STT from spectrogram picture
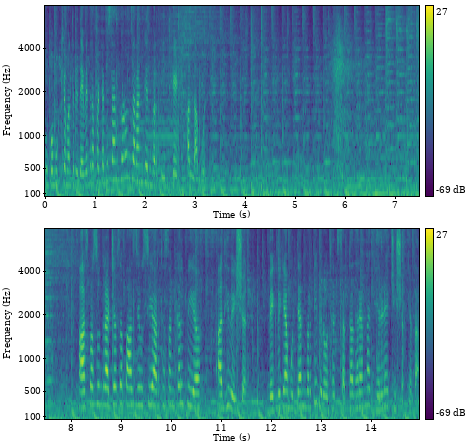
उपमुख्यमंत्री देवेंद्र फडणवीसांकडून जरांगेंवरती थेट हल्लाबोल. आजपासून राज्याचं पाच दिवसीय अर्थसंकल्पीय अधिवेशन. वेगवेगळ्या मुद्द्यांवरती विरोधक सत्ताधाऱ्यांना घेरण्याची शक्यता.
